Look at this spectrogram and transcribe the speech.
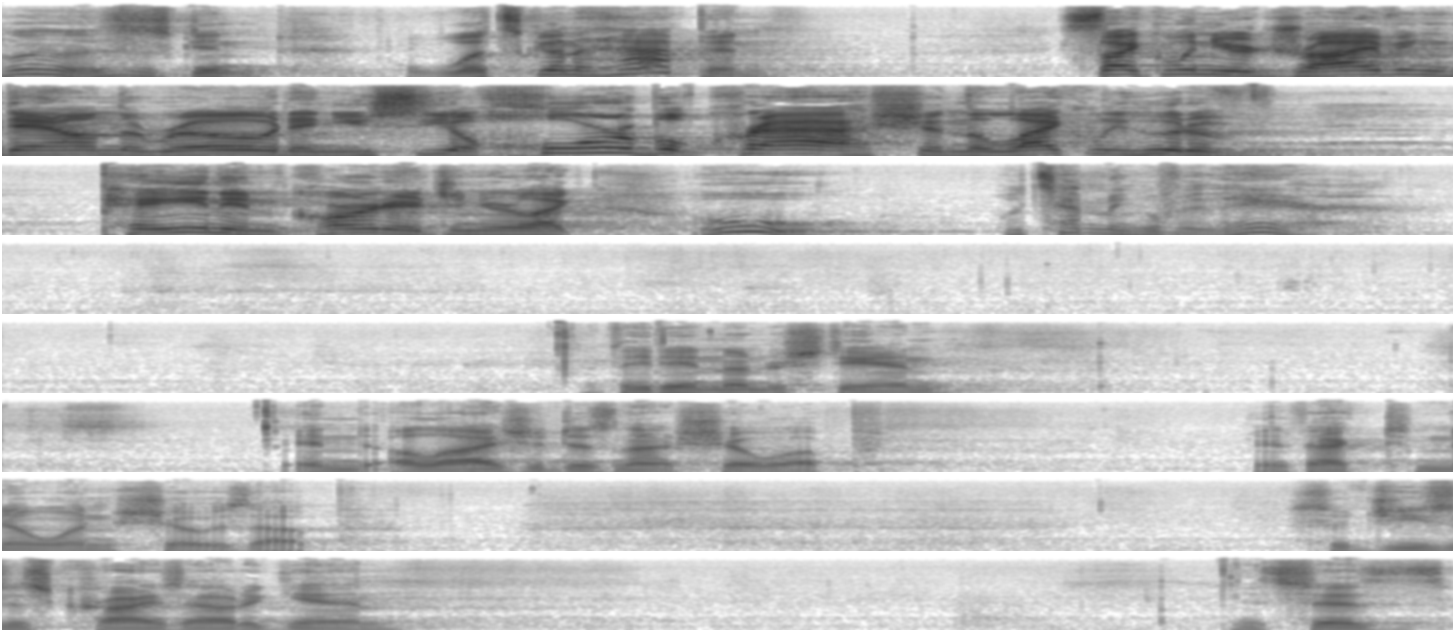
oh, this is getting, what's going to happen? It's like when you're driving down the road and you see a horrible crash and the likelihood of pain and carnage, and you're like, ooh, what's happening over there? They didn't understand. And Elijah does not show up. In fact, no one shows up. So Jesus cries out again. It says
